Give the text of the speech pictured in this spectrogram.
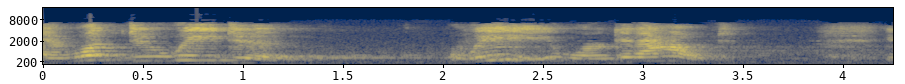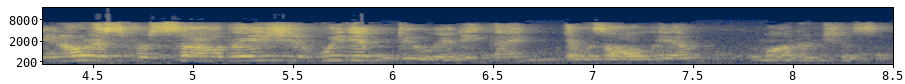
And what do we do? We work it out. You notice for salvation, we didn't do anything. It was all Him, monergism.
